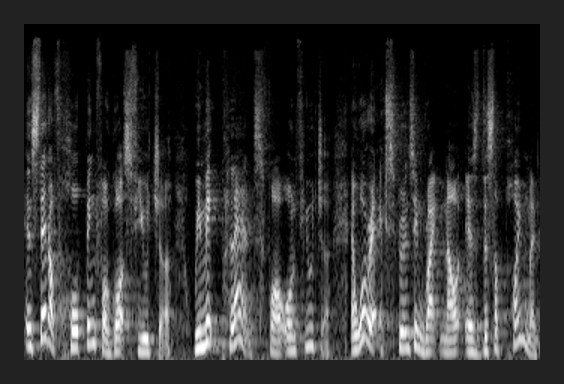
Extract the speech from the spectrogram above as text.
Instead of hoping for God's future, we make plans for our own future. And what we're experiencing right now is disappointment,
